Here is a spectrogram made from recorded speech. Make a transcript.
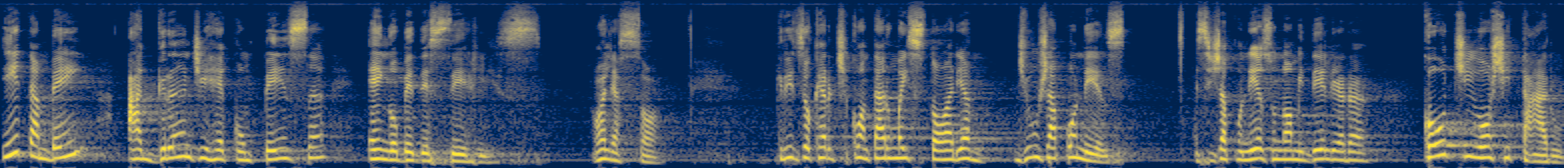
e também a grande recompensa em obedecer-lhes. Olha só, queridos, eu quero te contar uma história de um japonês. Esse japonês, o nome dele era Kouchi Oshitaro.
